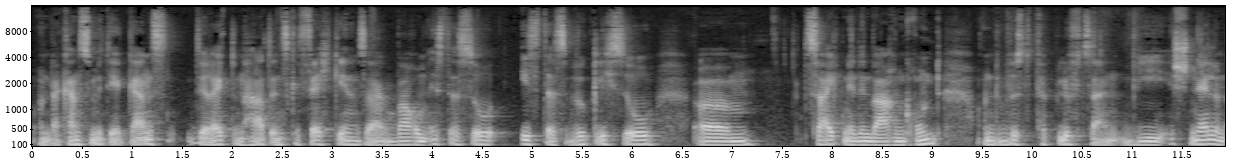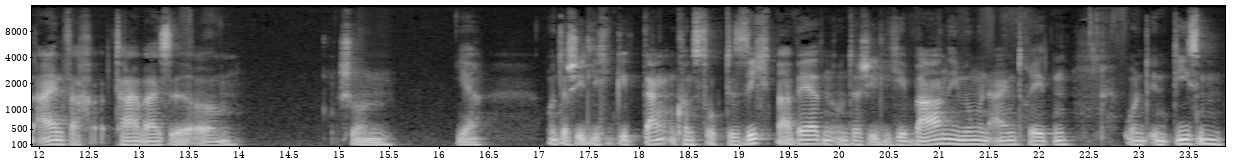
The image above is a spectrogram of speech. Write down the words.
Und da kannst du mit dir ganz direkt und hart ins Gefecht gehen und sagen, warum ist das so? Ist das wirklich so? Ähm, zeig mir den wahren Grund und du wirst verblüfft sein, wie schnell und einfach teilweise ähm, schon ja, unterschiedliche Gedankenkonstrukte sichtbar werden, unterschiedliche Wahrnehmungen eintreten. Und in diesem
